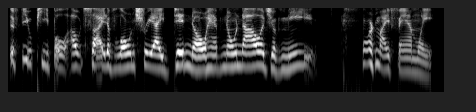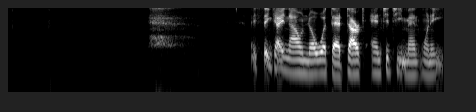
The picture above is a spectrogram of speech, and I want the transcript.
The few people outside of Lone Tree I did know have no knowledge of me or my family. I think I now know what that dark entity meant when he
